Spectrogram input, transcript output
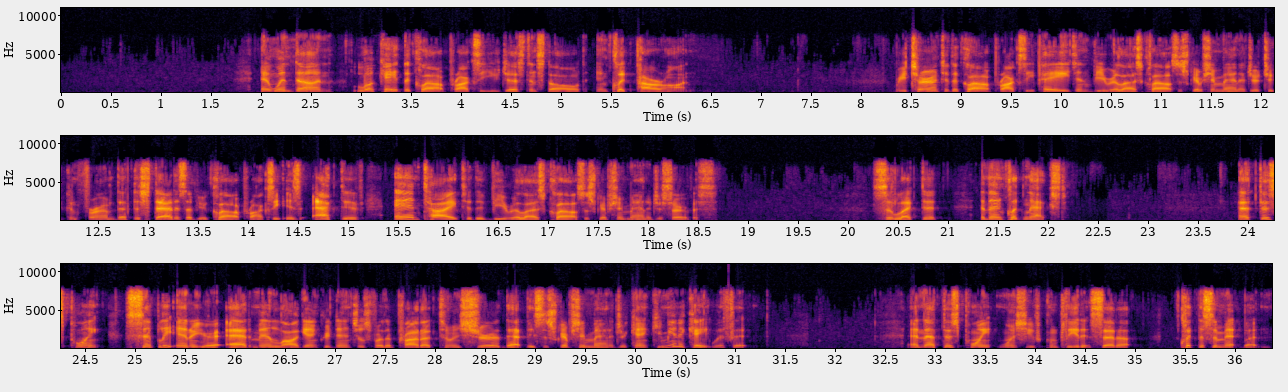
And when done, locate the cloud proxy you just installed and click Power On. Return to the Cloud Proxy page in vRealize Cloud Subscription Manager to confirm that the status of your Cloud Proxy is active and tied to the vRealize Cloud Subscription Manager service. Select it and then click Next. At this point, simply enter your admin login credentials for the product to ensure that the subscription manager can communicate with it. And at this point, once you've completed setup, click the Submit button.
